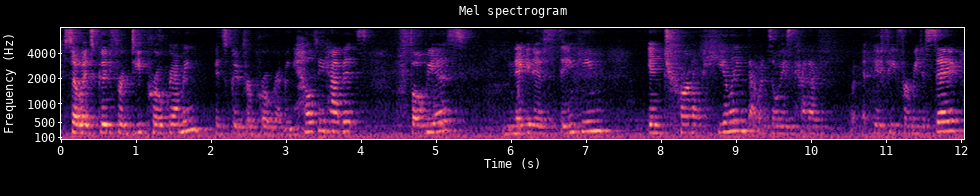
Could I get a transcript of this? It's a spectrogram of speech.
So, it's good for deprogramming, it's good for programming healthy habits, phobias, negative thinking internal healing. That one's always kind of iffy for me to say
